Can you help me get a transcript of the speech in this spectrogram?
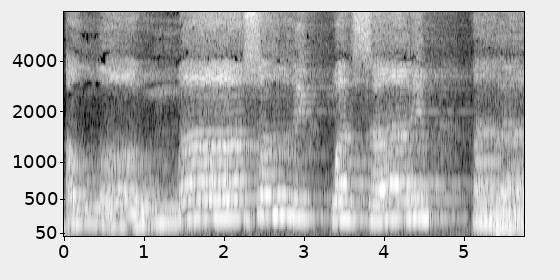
Allahumma salli wa sallim ala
